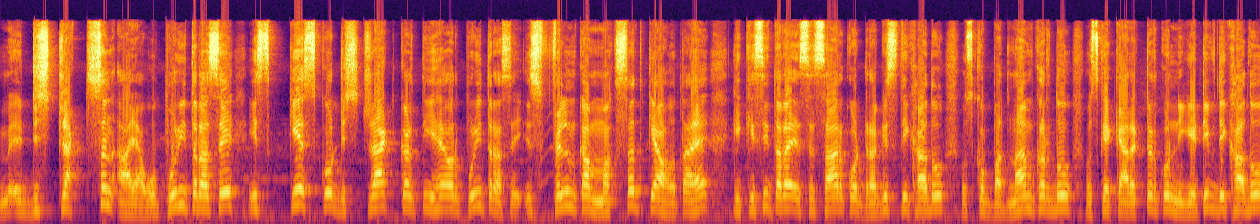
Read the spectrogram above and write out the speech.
डिस्ट्रैक्शन आया, वो पूरी तरह से इस केस को डिस्ट्रैक्ट करती है और पूरी तरह से इस फ़िल्म का मकसद क्या होता है कि किसी तरह एसएसआर को ड्रगिस दिखा दो, उसको बदनाम कर दो, उसके कैरेक्टर को निगेटिव दिखा दो।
